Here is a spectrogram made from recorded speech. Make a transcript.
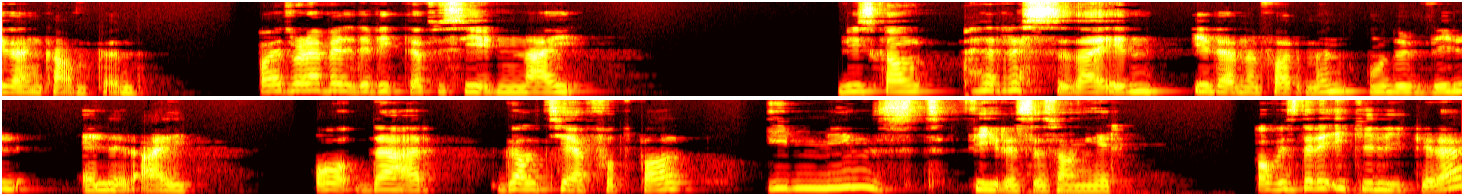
i den kampen. Og jeg tror det er veldig viktig at du sier nei. Vi skal presse deg inn i denne formen, om du vil eller ei. Og det er Galtier-fotball i minst fire sesonger. Og hvis dere ikke liker det,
